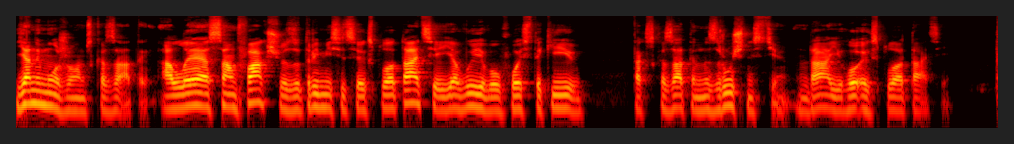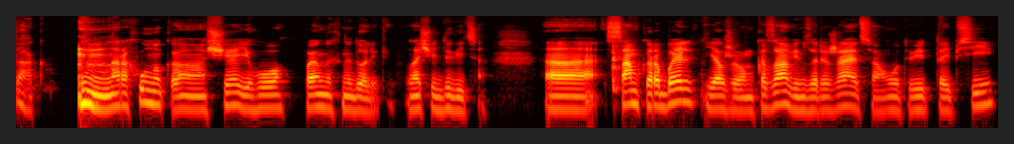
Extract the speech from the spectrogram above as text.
Я не можу вам сказати. Але сам факт, що за три місяці експлуатації я виявив ось такі, так сказати, незручності да, його експлуатації. Так, на рахунок е, ще його певних недоліків. Значить, дивіться. Е, Сам корабель, я вже вам казав, він заряджається от від Type-C.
